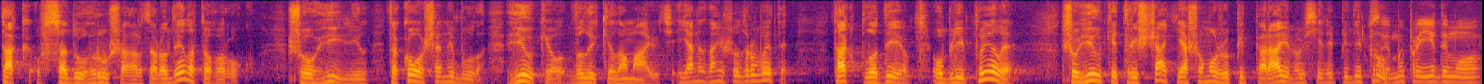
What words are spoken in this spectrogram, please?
так в саду груша зародила того року, що гілі такого ще не було. Гілки великі ламаються. Я не знаю, що зробити. Так плоди обліпили, що гілки тріщать, я що можу підпираю, але всі не підіпру. Ми приїдемо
